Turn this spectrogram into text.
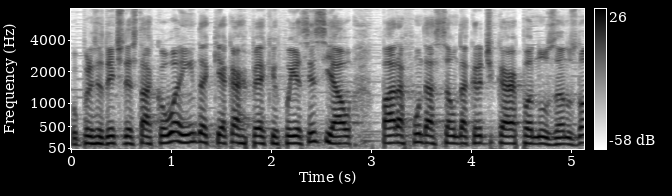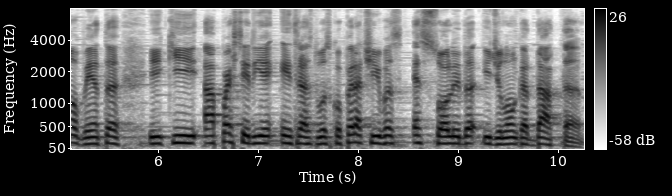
O presidente destacou ainda que a Carpec foi essencial para a fundação da Credit Carpa nos anos 90 e que a parceria entre as duas cooperativas é sólida e de longa data.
